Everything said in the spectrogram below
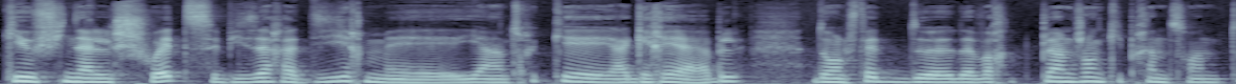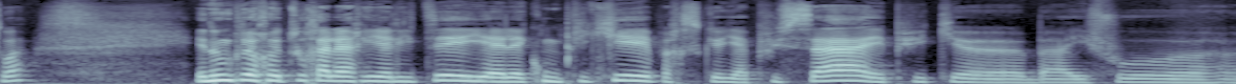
qui est au final chouette. C'est bizarre à dire, mais il y a un truc qui est agréable dans le fait d'avoir plein de gens qui prennent soin de toi. Et donc le retour à la réalité, elle est compliquée parce qu'il n'y a plus ça et puis que bah il faut, euh,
